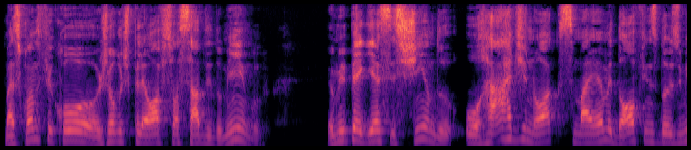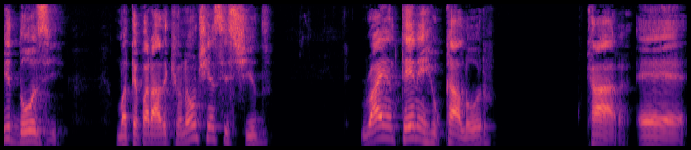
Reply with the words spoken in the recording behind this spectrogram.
Mas quando ficou jogo de playoff só sábado e domingo, eu me peguei assistindo o Hard Knocks Miami Dolphins 2012, uma temporada que eu não tinha assistido. Ryan Tannehill, calouro. cara, é,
